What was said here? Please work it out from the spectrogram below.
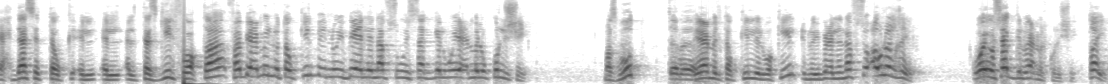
إحداث التوك... ال- ال- التسجيل في وقتها فبيعمل له توكيل بأنه يبيع لنفسه ويسجل ويعمل كل شيء. مظبوط؟ تمام. يعمل توكيل للوكيل إنه يبيع لنفسه أو للغير ويسجل ويعمل كل شيء. طيب.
